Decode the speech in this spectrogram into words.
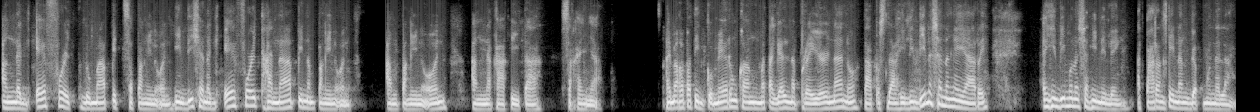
ang nag-effort lumapit sa Panginoon. Hindi siya nag-effort hanapin ng Panginoon. Ang Panginoon ang nakakita sa kanya ay mga kapatid ko, meron kang matagal na prayer na, no? Tapos dahil hindi na siya nangyayari, ay hindi mo na siya hiniling at parang tinanggap mo na lang.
